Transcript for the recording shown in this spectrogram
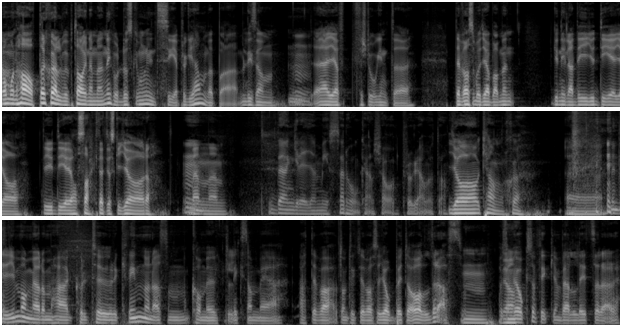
Om hon hatar självupptagna människor, då ska man ju inte se programmet bara. Men liksom, Mm. jag förstod inte. Det var som att jag bara, men Gunilla, det är ju det jag, det är ju det jag har sagt att jag ska göra. Mm. Men, ehm, Den grejen missade hon kanske av programmet då. ja, kanske. Eh, Men det är ju många av de här kulturkvinnorna som kom ut liksom med att, det var, att de tyckte det var så jobbigt att åldras. mm, Och som vi ja. också fick en väldigt sådär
